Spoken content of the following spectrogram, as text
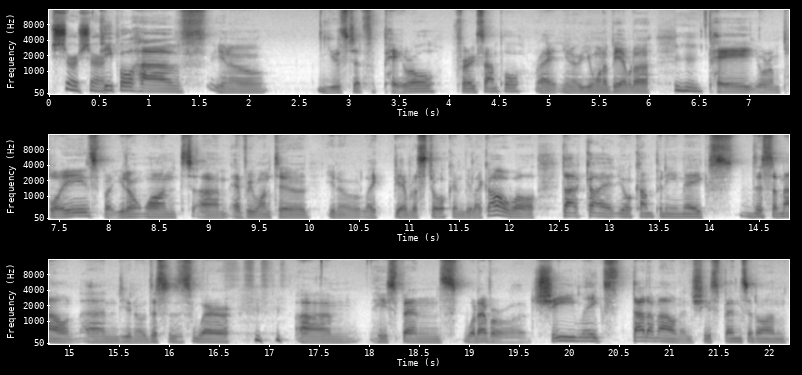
Sure, sure. People have, you know, used it for payroll, for example, right? You know, you want to be able to mm-hmm. pay your employees, but you don't want um, everyone to, you know, like be able to stalk and be like, oh, well, that guy at your company makes this amount, and you know, this is where um, he spends whatever, or she makes that amount, and she spends it on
